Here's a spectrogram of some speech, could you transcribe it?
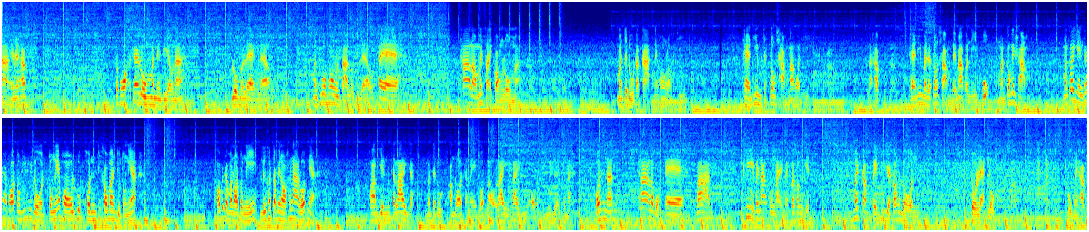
อ่าเห็นไหมครับ เฉพาะแค่ลมมันอย่างเดียวนะลมมันแรงอยู่แล้ว มันท่วมห้องโดยสารรถอยู่แล้ว แต่ถ้าเราไม่ใส่กล่องลมอะ มันจะดูดอากาศในห้องเราทิ้งแทนที่มันจะต้องฉ่ำมากกว่านี้นะครับ แทนที่มันจะต้องฉ่ำไปมากกว่านี้ปุ๊บมันก็ไม่ฉ่ำมันก็เย็นแค่เฉพาะตรงที่พี่โดน ตรงนี้พอคนที่เขามาอยู่ตรงเนี้ยเขาก็จะมานอนตรงนี้ หรือเขาจะไปนอนข้างหน้ารถเนี่ย ความเย็นมันจะไล่จากมันจะดูดความร้อนจากในรถเราไล่ไล่ที่ออกมาทิ้งเรื่อยๆใช่ไหมเพราะฉะนั้นถ้าระบบแอร์บ้านพี่ไปนั่งตรงไหนมันก็ต้องเย็น ไม่จำเป็นที่จะต้องโดน โดนแรงลมถูกไหมครับ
